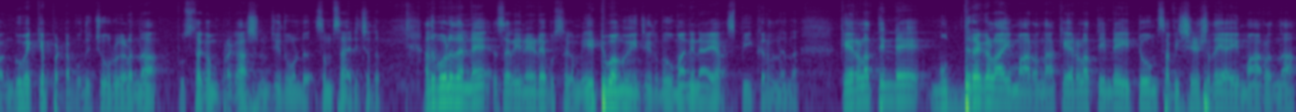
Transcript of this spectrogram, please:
പങ്കുവയ്ക്കപ്പെട്ട പൊതിച്ചോറുകൾ എന്ന പുസ്തകം പ്രകാശനം ചെയ്തുകൊണ്ട് സംസാരിച്ചത്. അതുപോലെ തന്നെ സെറീനയുടെ പുസ്തകം ഏറ്റുവാങ്ങുകയും ചെയ്തു ബഹുമാന്യനായ സ്പീക്കറിൽ നിന്ന്. കേരളത്തിന്റെ മുദ്രകളായി മാറുന്ന കേരളത്തിന്റെ ഏറ്റവും സവിശേഷതയായി മാറുന്ന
